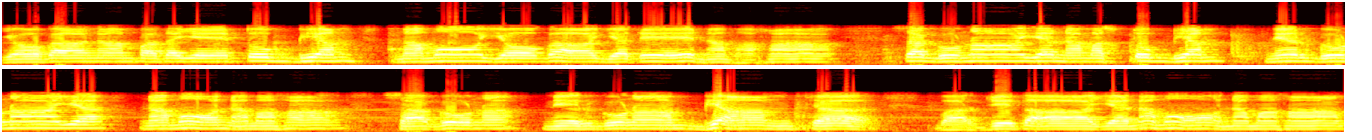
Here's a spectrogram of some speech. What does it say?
योगानां पदये तुभ्यं नमो योगायते नमः। सगुणाय नमस्तुभ्यं निर्गुणाय नमो नमः। सगुणनिर्गुणाभ्यां च वर्जिताय नमो नमः।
